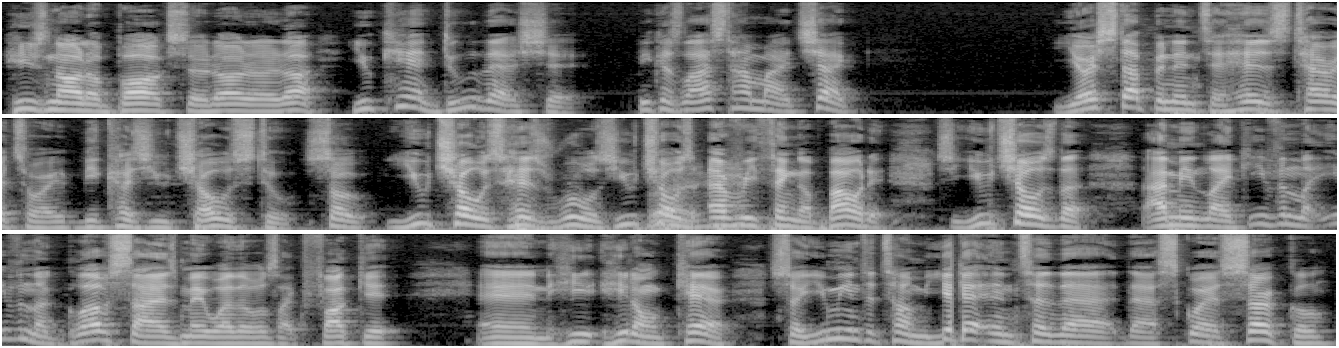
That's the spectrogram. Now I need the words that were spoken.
he's not a boxer. Da da da. You can't do that shit because last time I checked, you're stepping into his territory because you chose to. So you chose his rules. You chose everything about it. So you chose the. I mean, like even like even the glove size Mayweather was like fuck it, and he he don't care. So you mean to tell me you get into that that square circle,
